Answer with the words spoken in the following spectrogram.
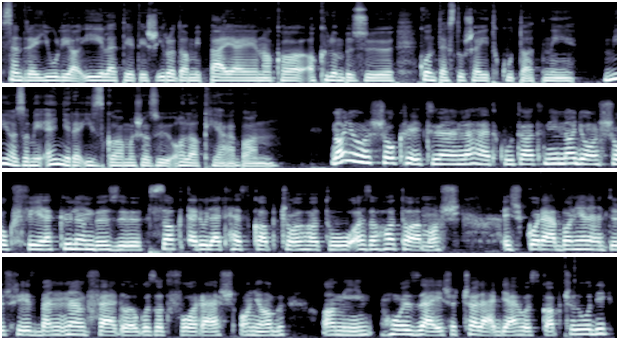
Szendrei Júlia életét és irodalmi pályájának a, a különböző kontextusait kutatni. Mi az, ami ennyire izgalmas az ő alakjában? Nagyon sokrétűen lehet kutatni, nagyon sokféle különböző szakterülethez kapcsolható az a hatalmas és korábban jelentős részben nem feldolgozott forrás anyag, ami hozzá és a családjához kapcsolódik.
